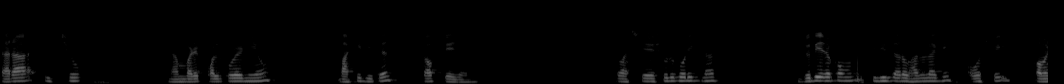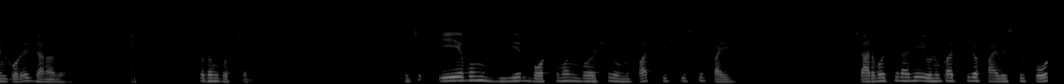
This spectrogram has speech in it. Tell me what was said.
যারা ইচ্ছুক নাম্বারে কল করে নিও, বাকি ডিটেলস সব পেয়ে যাবে। তো আজকে শুরু করি ক্লাস যদি এরকম সিরিজ আরও ভালো লাগে, অবশ্যই কমেন্ট করে জানাবে। প্রথম কোশ্চেন হচ্ছে এ এবং বি এর বর্তমান বয়সের অনুপাত সিক্স ইস টু ফাইভ চার বছর আগে এই অনুপাত ছিল ফাইভ ইস টু ফোর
